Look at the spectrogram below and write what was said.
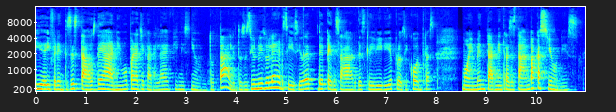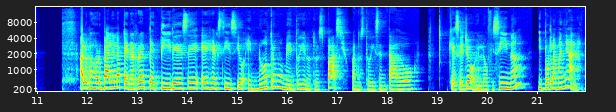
y de diferentes estados de ánimo para llegar a la definición total. Entonces, si uno hizo el ejercicio de, pensar, de escribir y de pros y contras, me voy a inventar mientras estaba en vacaciones, a lo mejor vale la pena repetir ese ejercicio en otro momento y en otro espacio, cuando estoy sentado, qué sé yo, en la oficina y por la mañana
